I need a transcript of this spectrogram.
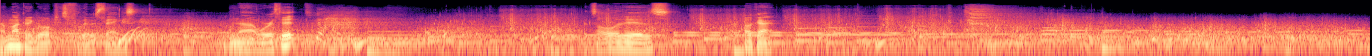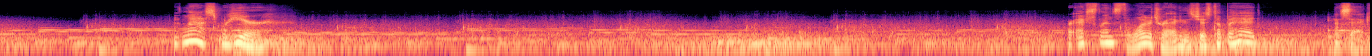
I'm not gonna go up just for those things. Worth it. That's all it is. Okay. At last, we're here. Our Excellence, the Water Dragon, is just up ahead. In a sec.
